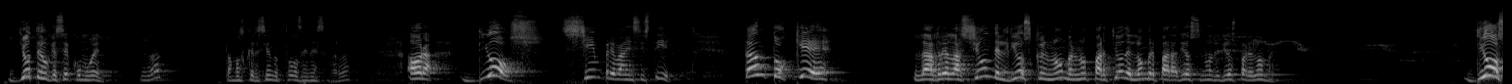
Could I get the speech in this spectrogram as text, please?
Y yo tengo que ser como Él, ¿verdad? Estamos creciendo todos en eso, ¿verdad? Ahora, Dios siempre va a insistir. Tanto que la relación del Dios con el hombre no partió del hombre para Dios, sino de Dios para el hombre. Dios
